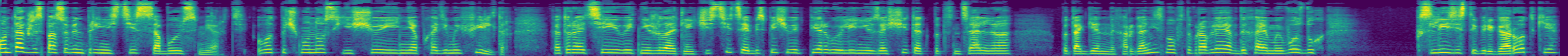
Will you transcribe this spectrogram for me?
он также способен принести с собой смерть. Вот почему нос еще и необходимый фильтр, который отсеивает нежелательные частицы и обеспечивает первую линию защиты от потенциально патогенных организмов, направляя вдыхаемый воздух к слизистой перегородке,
